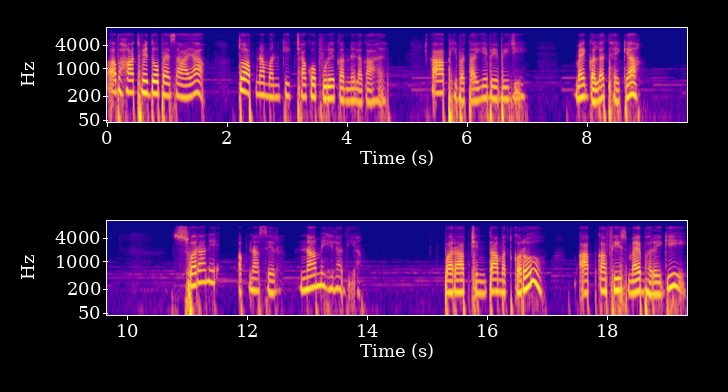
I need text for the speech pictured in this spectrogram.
अब हाथ में दो पैसा आया तो अपना मन की इच्छा को पूरे करने लगा है। आप ही बताइए, बेबी जी, मैं गलत है क्या? स्वरा ने अपना सिर ना में हिला दिया। पर आप चिंता मत करो, आपका फ़ीस मैं भरेगी,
